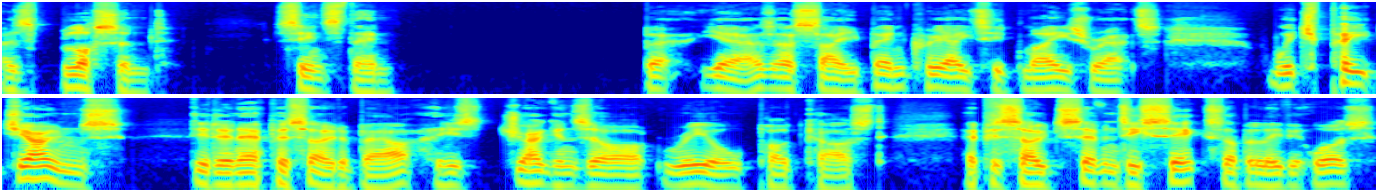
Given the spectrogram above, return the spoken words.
has blossomed since then. But yeah, as I say, Ben created Maze Rats, which Pete Jones did an episode about. His Dragons Are Real podcast, episode 76, I believe it was,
